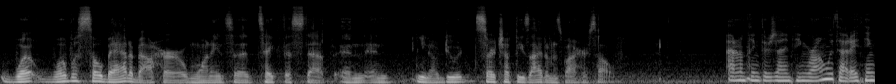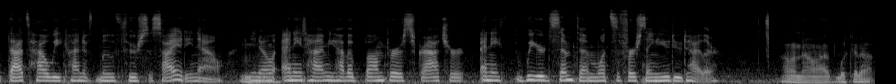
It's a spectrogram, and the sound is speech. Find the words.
what what was so bad about her wanting to take this step and and you know do it search up these items by herself. I don't think there's anything wrong with that. I think that's how we kind of move through society now. You know, Mhm. anytime you have a bump or a scratch or any weird symptom, what's the first thing you do, Tyler? I don't know. I'd look it up.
